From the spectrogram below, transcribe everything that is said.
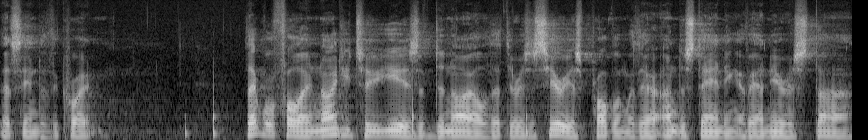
That's the end of the quote. That will follow 92 years of denial that there is a serious problem with our understanding of our nearest star.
